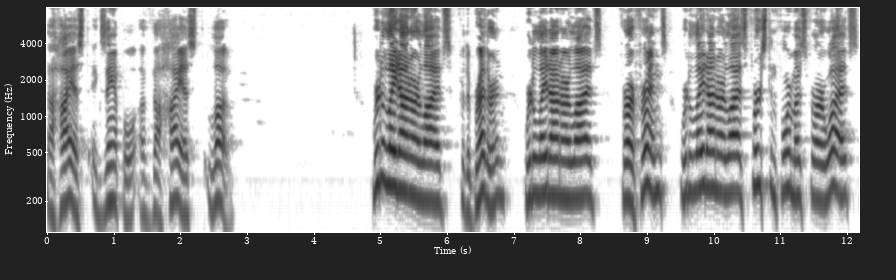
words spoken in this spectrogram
The highest example of the highest love. We're to lay down our lives for the brethren. We're to lay down our lives for our friends. We're to lay down our lives first and foremost for our wives.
